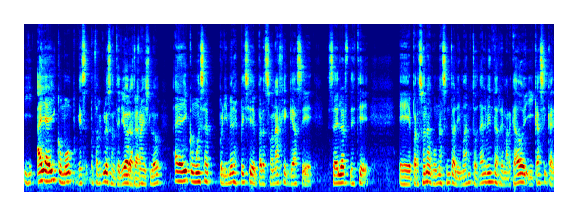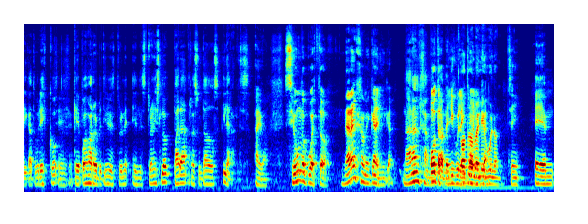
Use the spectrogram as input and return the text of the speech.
y hay ahí como, porque es- esta película es anterior a Claro. Strangelove, hay ahí como esa primera especie de personaje que hace Sellers de este eh, persona con un acento alemán totalmente remarcado y casi caricaturesco, Sí, sí. que después va a repetir en, Str- en Strangelove para resultados hilarantes. Ahí va. Segundo puesto, Naranja Mecánica. Naranja. Otra Mecánica. película Otro icónica. peliculón. Sí. Eh,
